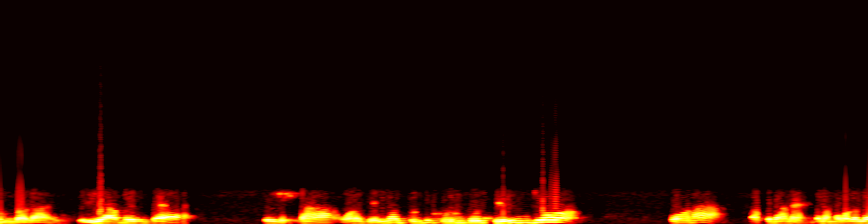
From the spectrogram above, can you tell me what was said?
உண்மைதான். தெரியாம இருந்த. உனக்கு எல்லாம் சொல்லி கொடுத்து தெரிஞ்சும். போனா தப்பு தானே இப்ப நம்ம முதல்ல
